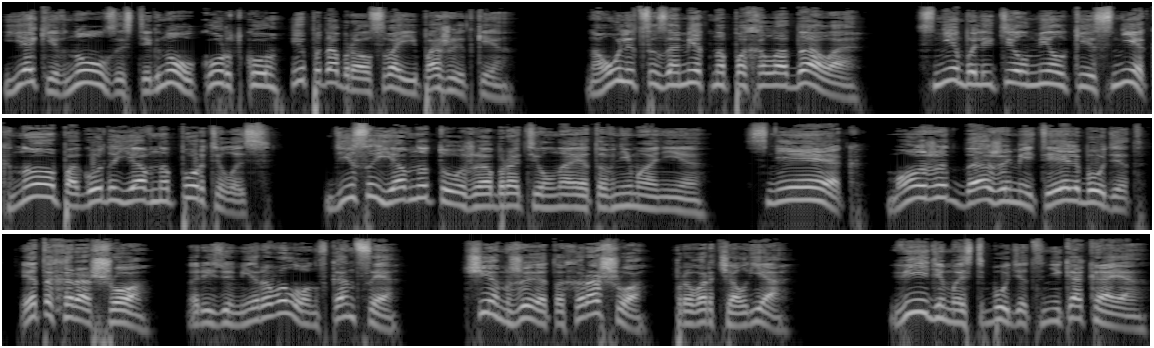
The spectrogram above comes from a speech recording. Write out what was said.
Я кивнул, застегнул куртку и подобрал свои пожитки. На улице заметно похолодало. С неба летел мелкий снег, но погода явно портилась. Диса явно тоже обратил на это внимание. «Снег! Может, даже метель будет. Это хорошо!» — резюмировал он в конце. «Чем же это хорошо?» — проворчал я. «Видимость будет никакая,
